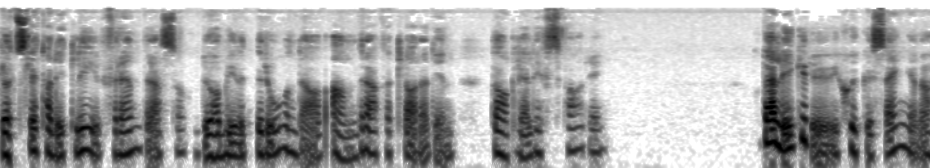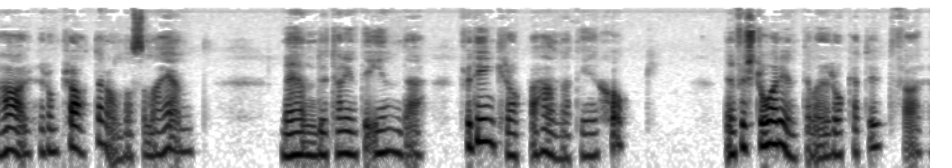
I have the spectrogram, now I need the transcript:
Plötsligt har ditt liv förändrats och du har blivit beroende av andra för att klara din dagliga livsföring. Och där ligger du i sjukhussängen och hör hur de pratar om vad som har hänt. Men du tar inte in det, för din kropp har hamnat i en chock. Den förstår inte vad den råkat ut för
